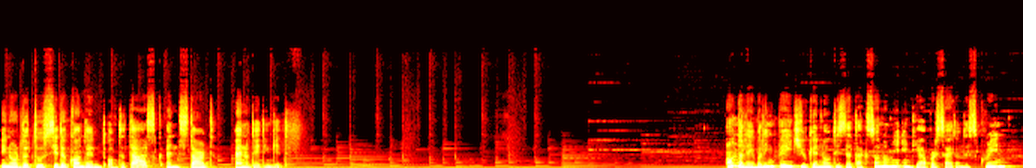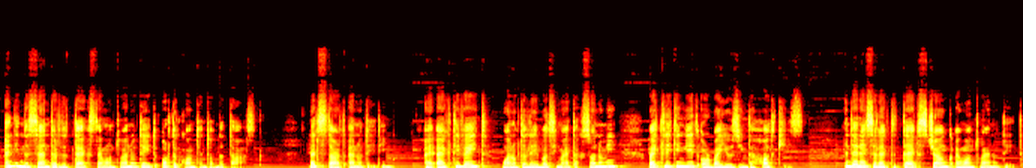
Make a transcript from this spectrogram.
in order to see the content of the task and start annotating it. On the labeling page, you can notice the taxonomy in the upper side of the screen and in the center the text I want to annotate or the content of the task. Let's start annotating. I activate one of the labels in my taxonomy by clicking it or by using the hotkeys, and then I select the text chunk I want to annotate.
